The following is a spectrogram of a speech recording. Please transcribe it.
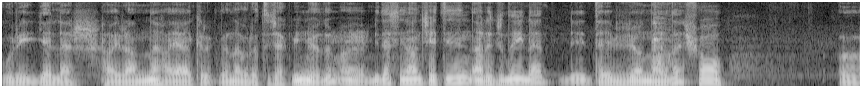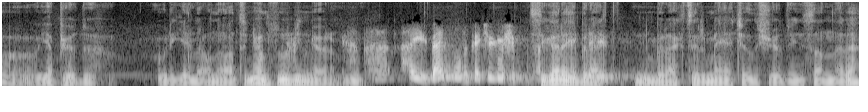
Uri Geller hayranını hayal kırıklığına uğratacak bilmiyordum. E, bir de Sinan Çetin'in aracılığıyla e, televizyonlarda şov e, yapıyordu Uri Geller. Onu hatırlıyor musunuz bilmiyorum. Hayır ben onu kaçırmışım. Sigarayı bırak, bıraktırmaya çalışıyordu insanlara.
